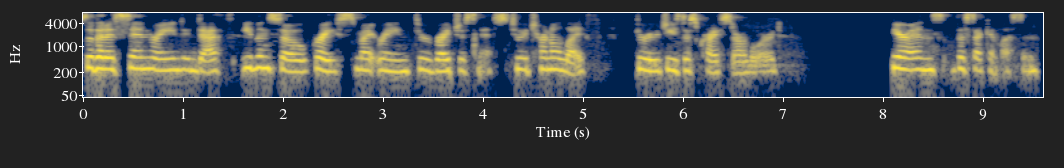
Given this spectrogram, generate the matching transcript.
so that as sin reigned in death, even so grace might reign through righteousness to eternal life through Jesus Christ our Lord. Here ends the second lesson.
